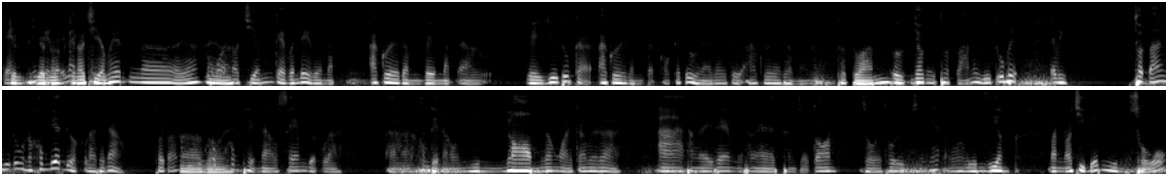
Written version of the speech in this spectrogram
cái, cái, những cái, cái nó, đấy là cái nó chiếm hết uh, đấy á đúng rồi nó chiếm cái vấn đề về mặt algorithm về mặt à, về youtube cả algorithm có cái từ nào cho từ algorithm không? thuật toán. Ừ cho cái thuật toán của youtube ấy. Tại vì thuật toán của youtube nó không biết được là thế nào. Thuật toán của À, youtube không rồi. không thể nào xem được là à, không thể nào nhìn nhòm ra ngoài camera. À thằng này xem thằng này thằng trẻ con. Rồi thôi xuống hết nó bên riêng mà nó chỉ biết nhìn vào số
